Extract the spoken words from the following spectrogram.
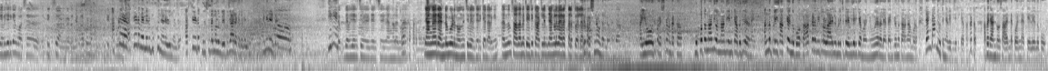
വ്യഭിചരിക്കാൻ കുറച്ച് ടിപ്സ് വേണം കേട്ടോ. ഞങ്ങളെ കൊണ്ട് അക്കയുടെ ഒരു ബുക്ക് ഞാൻ എഴുതുന്നുണ്ട്. അക്കയുടെ കുളിച്ചതങ്ങളും വ്യഭിചാര കഥകളും എങ്ങനെയുണ്ട് ഇനി വ്യഭിചരിച്ച് വ്യഭിചരിച്ച് ഞങ്ങൾ ഞങ്ങൾ രണ്ടും കൂടി ഒന്നിച്ച് വ്യഭിചരിക്കാൻ ഇറങ്ങി. എന്നും സാധാരണ ചേച്ചി കാട്ടിലും ഞങ്ങൾ വേറെ സ്ഥലത്തും ഒരു പ്രശ്നം ഉണ്ടല്ലോ അയ്യോ ഒരു പ്രശ്നം ഉണ്ടാക്കാം മുപ്പത്തൊന്നാം തീയതി ഒന്നാം തീയതി എനിക്ക് അവധി വരണേ. അന്ന് പ്ലീസ് അക്ക ഒന്ന് പോക്കാം. അക്കടെ വീട്ടിലുള്ള ആരും വിളിച്ചിട്ട് വ്യഭിചരിക്കാൻ പോകണം ന്യൂ ഇയർ അല്ലേ? എനിക്കൊന്ന് കറങ്ങാൻ പോകണം രണ്ടാം തീയതി ഞാൻ വ്യഭിചരിക്കാം കേട്ടോ. അപ്പൊ രണ്ടു ദിവസം അതിന്റെ പൊന്നൊക്കെ ഒന്ന് പോകും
